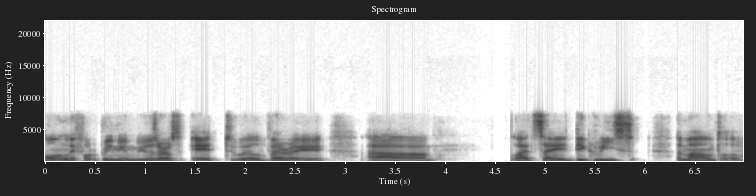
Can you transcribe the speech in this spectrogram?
only for premium users, it will very, uh, let's say, decrease amount of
